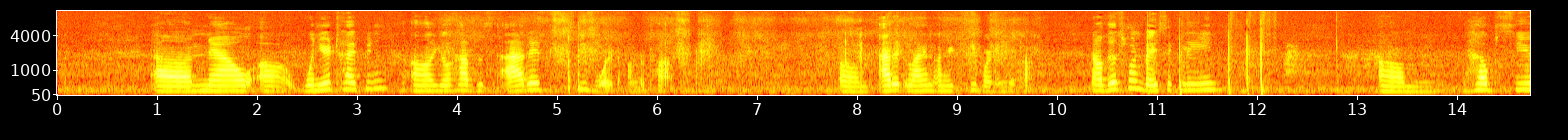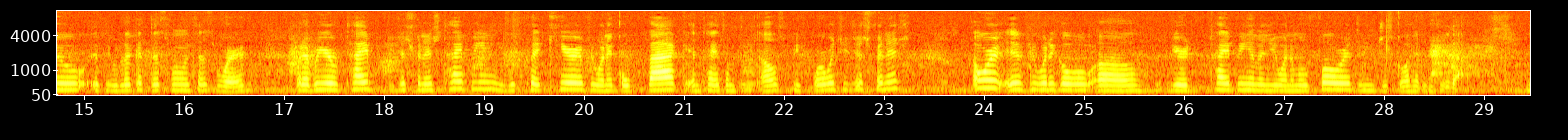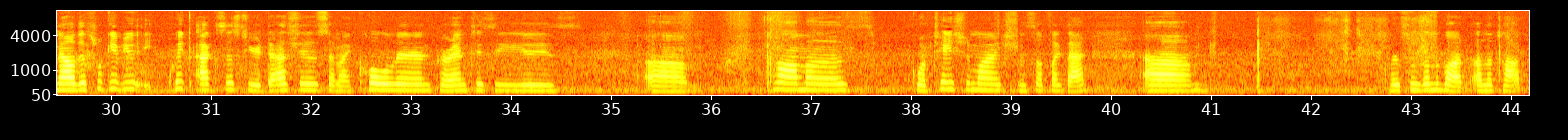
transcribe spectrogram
Uh, now, uh, when you're typing, uh, you'll have this added keyboard on the top um, added line on your keyboard on the top. Now this one basically um, helps you, if you look at this one, it says Word. Whatever you type, you just finish typing, you just click here if you want to go back and type something else before what you just finished. Or if you want to go, uh, you're typing and then you want to move forward, then you just go ahead and do that. Now this will give you quick access to your dashes, semicolon, parentheses, um, commas, quotation marks and stuff like that. Um, this one's on the bottom, on the top,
